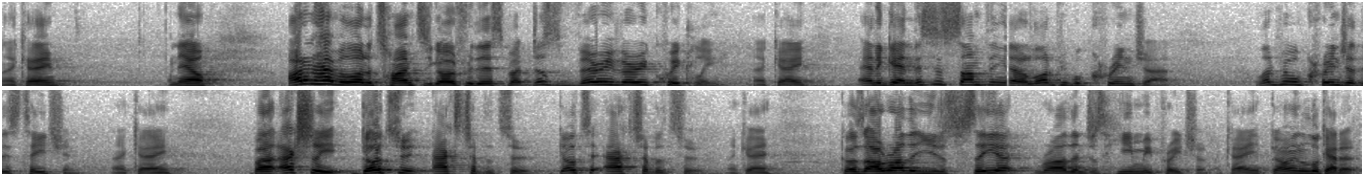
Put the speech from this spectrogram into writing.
Okay? Now, I don't have a lot of time to go through this, but just very, very quickly. Okay? And again, this is something that a lot of people cringe at. A lot of people cringe at this teaching. Okay? But actually, go to Acts chapter 2. Go to Acts chapter 2. Okay? Because I'd rather you just see it rather than just hear me preach it. Okay? Go and look at it.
